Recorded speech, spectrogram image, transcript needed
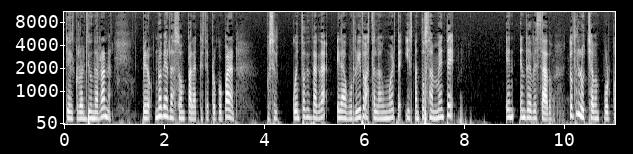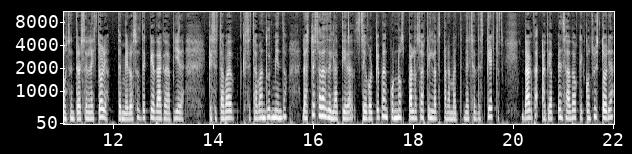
que el cruel de una rana. Pero no había razón para que se preocuparan, pues el cuento de Dagda era aburrido hasta la muerte y espantosamente en, enrevesado. Todos luchaban por concentrarse en la historia, temerosos de que Dagda viera que se, estaba, que se estaban durmiendo, las tres hadas de la tierra se golpeaban con unos palos afilados para mantenerse despiertas. Dagda había pensado que con su historia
